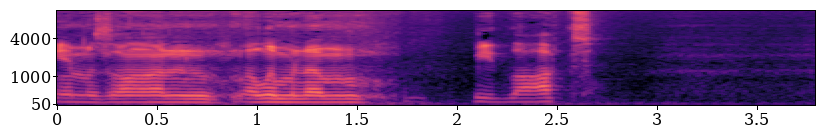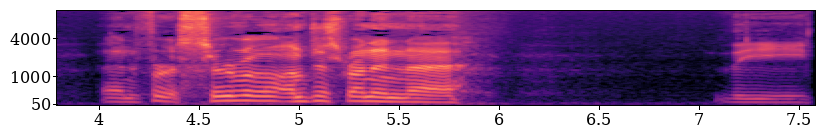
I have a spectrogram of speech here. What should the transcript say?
Amazon aluminum bead locks. And for a servo, I'm just running uh, the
